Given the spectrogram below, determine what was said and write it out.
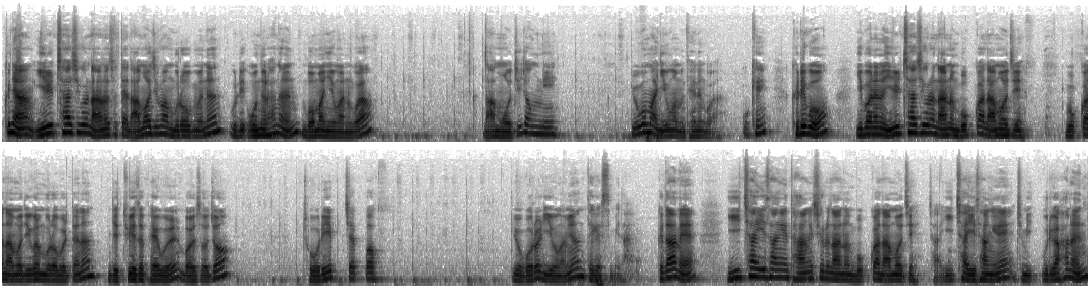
그냥 1차식으로 나눴을 때 나머지만 물어보면은 우리 오늘 하는 뭐만 이용하는 거야? 나머지 정리. 요것만 이용하면 되는 거야. 오케이? 그리고 이번에는 1차식으로 나눈 목과 나머지 목과 나머지 이걸 물어볼 때는 이제 뒤에서 배울 뭘 써줘? 조립제법. 요거를 이용하면 되겠습니다. 그 다음에 2차 이상의 다항식으로 나눈 목과 나머지. 자, 2차 이상의 지금 우리가 하는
